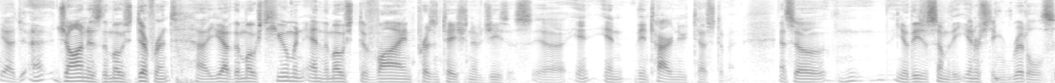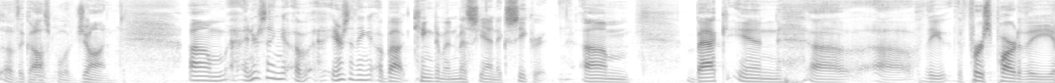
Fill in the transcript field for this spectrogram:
Yeah, uh, John is the most different. Uh, you have the most human and the most divine presentation of Jesus uh, in, in the entire New Testament. And so, you know, these are some of the interesting riddles of the Gospel of John. Um, interesting, uh, interesting thing about kingdom and messianic secret. Um, back in uh, uh, the, the first part of the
